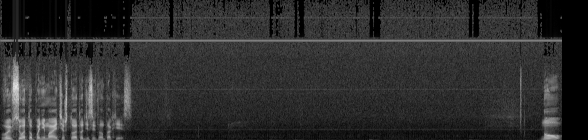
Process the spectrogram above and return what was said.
вы все это понимаете, что это действительно так есть. Ну,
